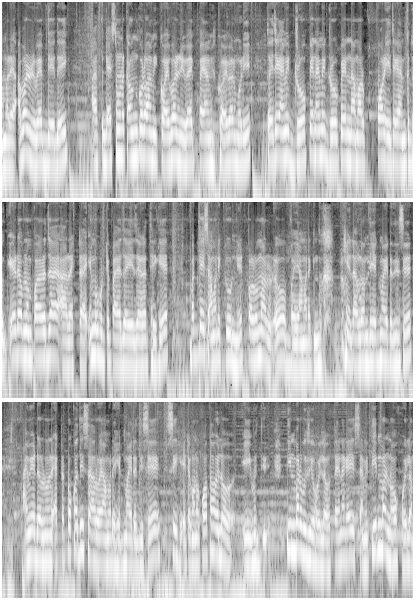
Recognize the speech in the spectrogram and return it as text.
আমার আবার রিভাইভ দিয়ে দেয়। আর গ্যাস কাউন্ট করো, আমি কয়বার রিভাইভ পাই, আমি কয়বার মরি। তো এই জায়গায় আমি ড্রপে নামি ড্রপে নামার পর এই জায়গায় আমি কিন্তু এ ডাবলম পাওয়া যায় আর একটা এমও ফোর্টি পাওয়া যায় এই জায়গা থেকে। বাট গাইস আমার একটু নেট প্রবলেম আর, ও ভাই, আমার কিন্তু এ ডাবলম দিয়ে হেড মাইরে দিছে। আমি এ একটা টোকা দিছে আর ওই আমার হেড মাইরে দিছে। সি এটা কোনো কথা হইল, এই তিনবার বুঝি হইল, তাই না গাইস আমি তিনবার নক হইলাম,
